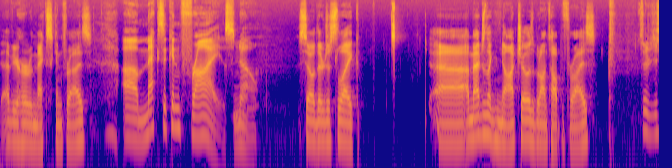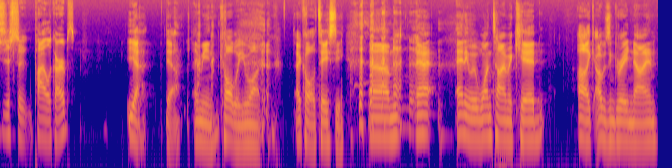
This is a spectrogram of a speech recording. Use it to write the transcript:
have you heard of Mexican fries? uh, Mexican fries. No. So they're just like, uh, imagine like nachos but on top of fries. So just just a pile of carbs. Yeah, yeah. I mean, call it what you want. I call it tasty. Um, anyway, one time a kid, uh, like I was in grade nine,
